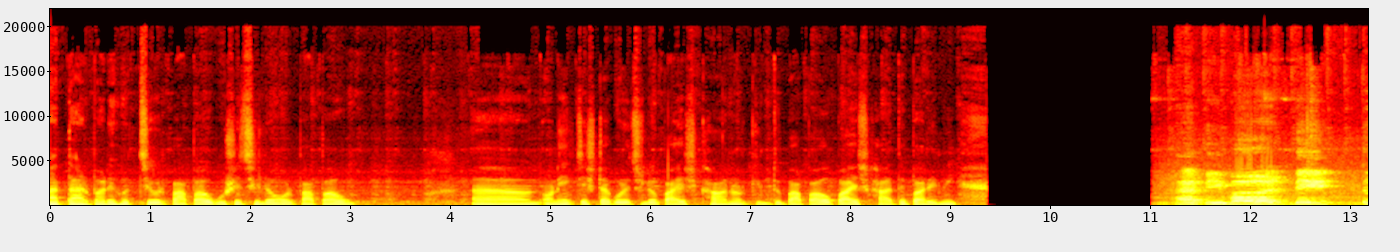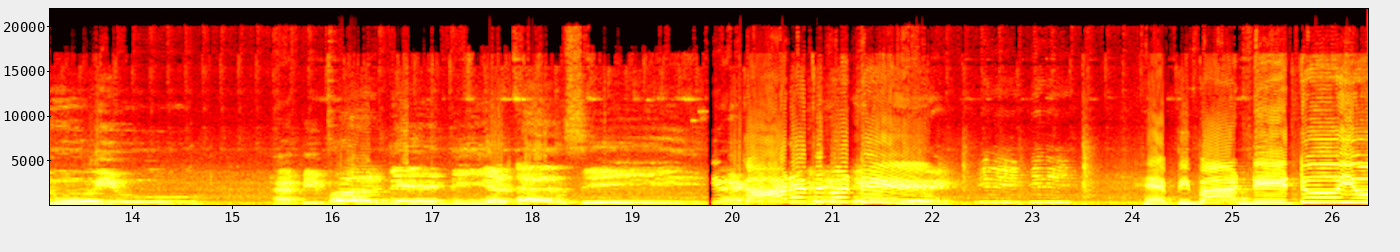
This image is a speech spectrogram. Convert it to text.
আর তারপরে হচ্ছে ওর পাপাও বসেছিল, ওর পাপাও অনেক চেষ্টা করেছিল পায়েস খাওয়ানোর কিন্তু বাবাও পায়েস খাওয়াতে পারেনি। Happy birthday to you. Happy birthday, dear Elsie. কার happy birthday happy birthday to you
